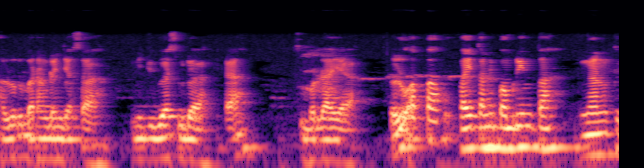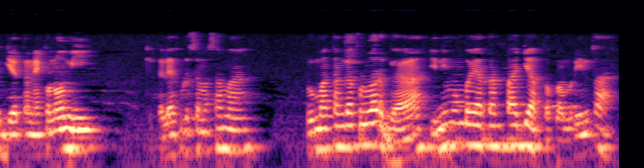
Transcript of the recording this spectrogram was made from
alur barang dan jasa. Ini juga sudah ya sumber daya. Lalu apa kaitannya pemerintah dengan kegiatan ekonomi? Kita lihat bersama-sama. Rumah tangga keluarga ini membayarkan pajak ke pemerintah.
